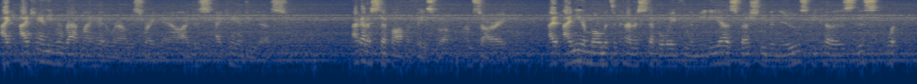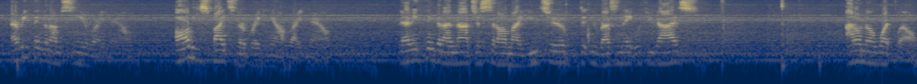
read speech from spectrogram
I, I can't even wrap my head around this right now. I just, I can't do this. I gotta step off of Facebook. I'm sorry. I, I need a moment to kind of step away from the media, especially the news, because this, what, everything that I'm seeing right now all these fights that are breaking out right now, anything that I not just said on my YouTube didn't resonate with you guys, I don't know what will.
